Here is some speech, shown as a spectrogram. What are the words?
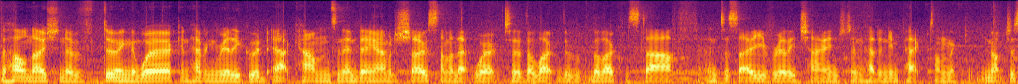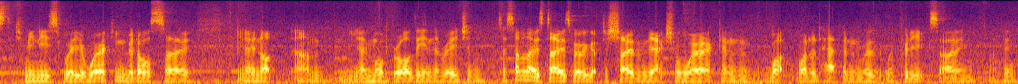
The whole notion of doing the work and having really good outcomes and then being able to show some of that work to the, lo the, the, local staff and to say you've really changed and had an impact on the, not just the communities where you're working but also you know, not um, you know, more broadly in the region. So some of those days where we got to show them the actual work and what, what had happened were, were pretty exciting, I think.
